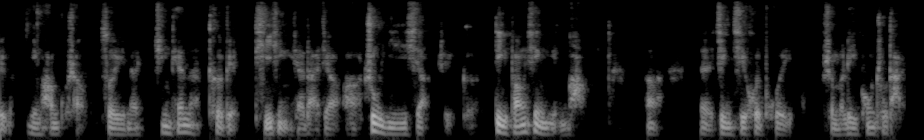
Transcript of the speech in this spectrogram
这个银行股上，所以呢，今天呢特别提醒一下大家啊，注意一下这个地方性银行啊，呃，近期会不会什么利空出台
